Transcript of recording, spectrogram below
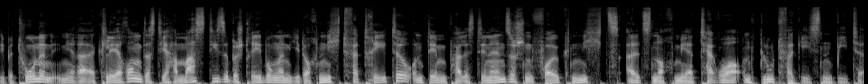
Sie betonen in ihrer Erklärung, dass die Hamas diese Bestrebungen jedoch nicht vertrete und dem palästinensischen Volk nichts als noch mehr Terror und Blutvergießen biete.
